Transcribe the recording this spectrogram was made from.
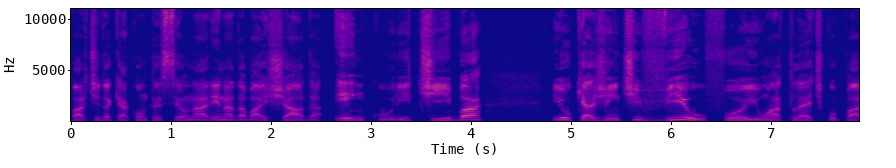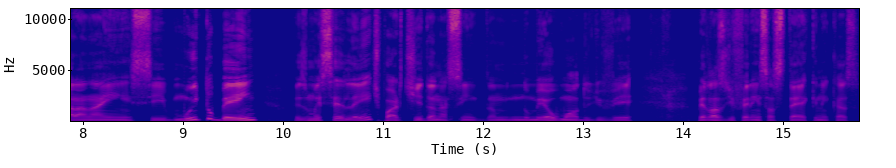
partida que aconteceu na Arena da Baixada em Curitiba. E o que a gente viu foi um Atlético Paranaense muito bem, fez uma excelente partida, né, assim, no meu modo de ver, pelas diferenças técnicas.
